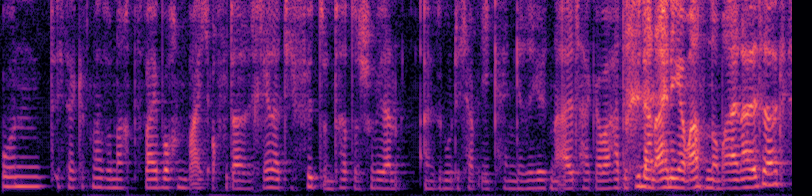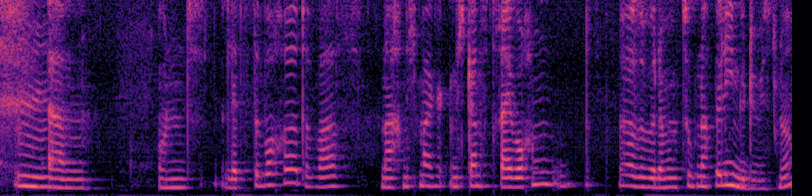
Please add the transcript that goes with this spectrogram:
Und ich sag jetzt mal so, nach zwei Wochen war ich auch wieder relativ fit und hatte schon wieder, einen, also gut, ich habe eh keinen geregelten Alltag, aber hatte ich wieder einen einigermaßen normalen Alltag. Mhm. Ähm, und letzte Woche, da war es nach nicht mal nicht ganz drei Wochen, also wir dann mit dem Zug nach Berlin gedüst, ne?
